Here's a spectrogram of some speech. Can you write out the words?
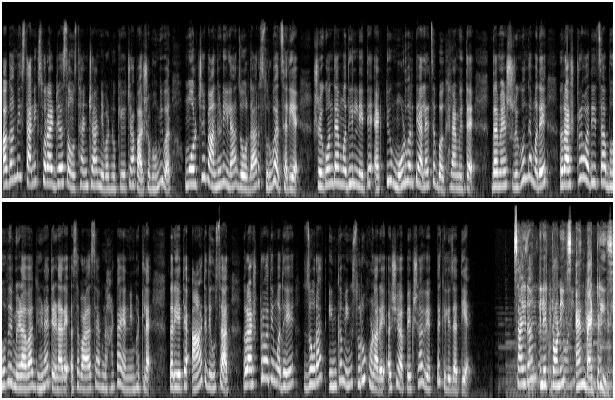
आगामी स्थानिक स्वराज्य संस्थांच्या निवडणुकीच्या पार्श्वभूमीवर मोर्चे बांधणीला जोरदार सुरुवात झाली आहे. श्रीगोंद्यामधील नेते ऍक्टिव्ह मोडवरती आल्याचं बघायला मिळतंय. दरम्यान श्रीगोंद्यामध्ये राष्ट्रवादीचा भव्य मेळावा घेण्यात येणार आहे असं बाळासाहेब नाहटा यांनी म्हटलंय. तर येत्या आठ दिवसात राष्ट्रवादीमध्ये जोरात इन्कमिंग सुरू होणार आहे अशी अपेक्षा व्यक्त केली जाते सायराम इलेक्ट्रॉनिक्स अँड बॅटरीज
